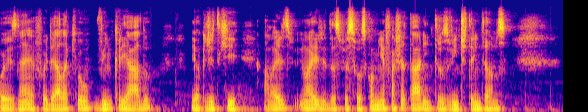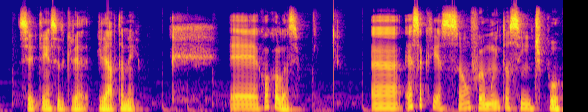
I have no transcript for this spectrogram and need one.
Pois, né, foi dela que eu vim criado. E eu acredito que a maioria, a maioria das pessoas com a minha faixa etária, entre os 20 e 30 anos, tenha sido criado também. É, qual que é o lance? Uh, essa criação foi muito assim, tipo,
